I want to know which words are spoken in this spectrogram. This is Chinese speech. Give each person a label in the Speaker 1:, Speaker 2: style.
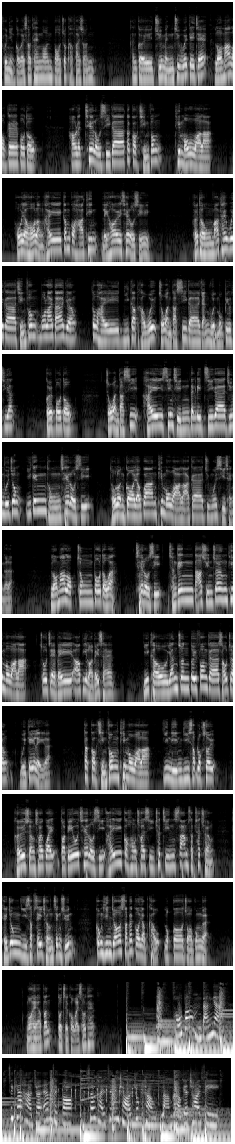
Speaker 1: 欢迎各位收听安播足球快讯。根据著名转会记者罗马诺嘅报道，效力车路士嘅德国前锋天武话啦，好有可能喺今个夏天离开车路士。佢同马体会嘅前锋莫拉达一样，都系意甲球会祖云达斯嘅引援目标之一。据报道，祖云达斯喺先前迪列治嘅转会中，已经同车路士讨论过有关天武华拿嘅转会事情噶啦。罗马诺仲报道啊，车路士曾经打算将天姆华纳租借俾阿比莱比锡，以求引进对方嘅首将梅基尼嘅。德国前锋天姆华纳现年二十六岁，佢上赛季代表车路士喺各项赛事出战三十七场，其中二十四场正选，贡献咗十一个入球、六个助攻嘅。我系阿斌，多谢各位收听。
Speaker 2: 好波唔等人。下载 M 直播，收睇精彩足球、篮球嘅赛事。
